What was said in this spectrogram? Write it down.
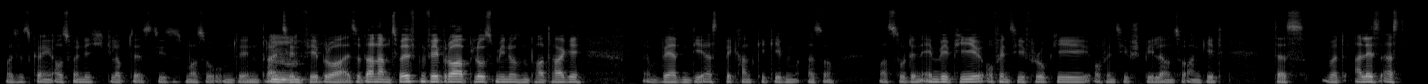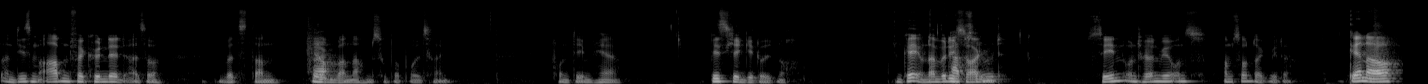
ich weiß jetzt gar nicht auswendig, ich glaube, der ist dieses Mal so um den 13. Mhm. Februar, also dann am 12. Februar plus minus ein paar Tage werden die erst bekannt gegeben, also was so den MVP, Offensiv-Rookie, Offensivspieler und so angeht, das wird alles erst an diesem Abend verkündet, also wird es dann ja. irgendwann nach dem Super Bowl sein. Von dem her, bisschen Geduld noch. Okay, und dann würde ich sagen, sehen und hören wir uns am Sonntag wieder. Genau.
